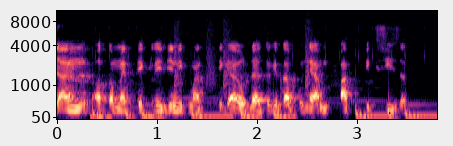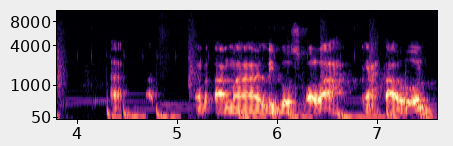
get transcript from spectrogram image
dan automatically dinikmati Garuda itu kita punya empat peak season. Nah, yang pertama libur sekolah tengah tahun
